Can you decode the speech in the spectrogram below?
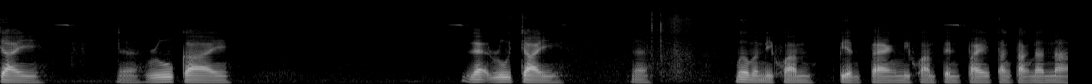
ใจนะรู้กาย และรู้ใจนะเมื่อมันมีความเปลี่ยนแปลงมีความเป็นไปต่าง ๆ นานา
